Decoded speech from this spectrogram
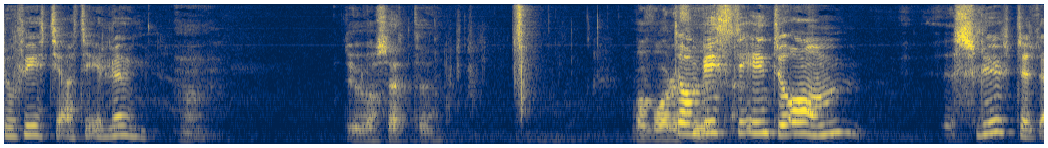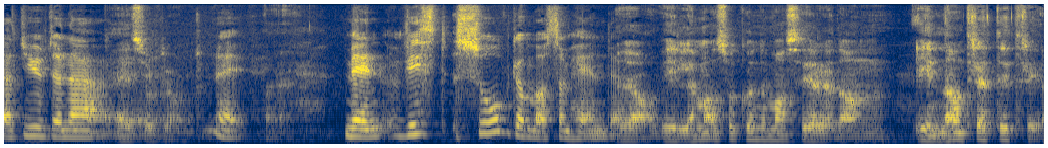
då vet jag att det är lögn. Du har sett det. Vad var det De för... visste inte om slutet, att judarna... Nej, såklart. Nej. Men visst såg de vad som hände. Ja, ville man så kunde man se redan innan 33.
